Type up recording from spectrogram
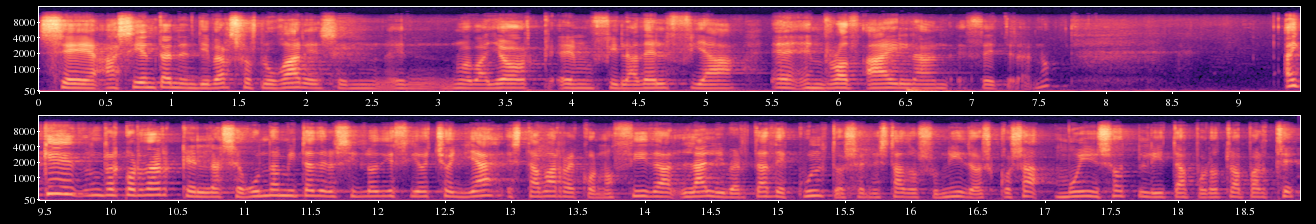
Se asientan en diversos lugares, en, Nueva York, en Filadelfia, eh, en Rhode Island, etc. Hay que recordar que en la segunda mitad del siglo XVIII ya estaba reconocida la libertad de cultos en Estados Unidos, cosa muy insólita, por otra parte,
